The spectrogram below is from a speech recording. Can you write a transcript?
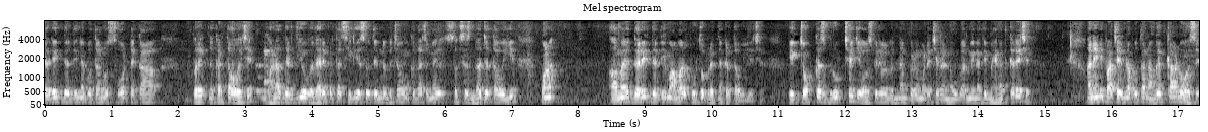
દરેક દર્દીને પોતાનો સો ટકા પ્રયત્ન કરતા હોય છે. ઘણા દર્દીઓ વધારે પડતા સિરિયસ હોય તો એમને બચાવવામાં કદાચ અમે સક્સેસ ન જતા હોઈએ, પણ અમે દરેક દર્દીમાં અમારો પૂરતો પ્રયત્ન કરતા હોઈએ છીએ. એક ચોક્કસ ગ્રુપ છે જે હોસ્પિટલ બદનામ કરવા માટે છેલ્લા નવ બાર મહિનાથી મહેનત કરે છે અને એની પાછળ એમના પોતાના અંગત કારણો હશે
